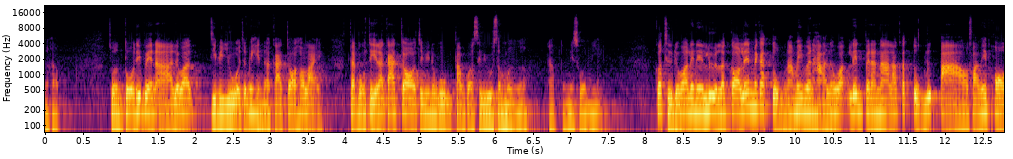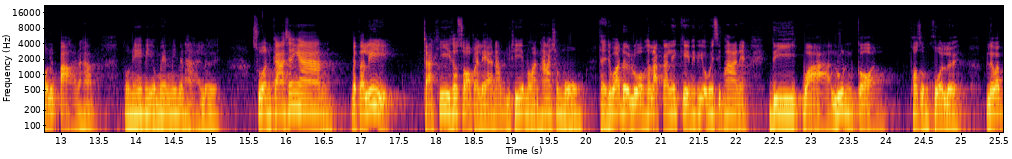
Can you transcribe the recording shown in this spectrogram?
นะครับส่วนตัวที่เป็นอ่าเรียกว่า GPU อาจจะไม่เห็นนะการ์ดจอเท่าไหร่ แต่ปกติแล้วการ์ดจอจะมีอุณหภูมิต่ำกว่า CPU เสมอนะครับตรงนี้ส่วนนี้ ก็ถือได้ว่าเล่นในลื่นแล้วก็เล่นไม่กระตุกนะไม่มีปัญหาเรื่องว่าเล่นไปนานๆแล้วกระตุกหรือเปล่าไฟไม่พอหรือเปล่านะครับ ตรงนี้พี่โอเมนไม่มีปัญหาเลย ส่วนการใช้งานแบตเตอรี่จากที่ทดสอบไปแล้วนะครับอยู่ที่ประมาณ 5 ชั่วโมง แต่ที่ว่าโดยรวมสำหรับการเล่นเกมให้พี่โอเมน15เนี่ยดีกว่ารุ่นก่อน พอสมควรเลยเรียกว่า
